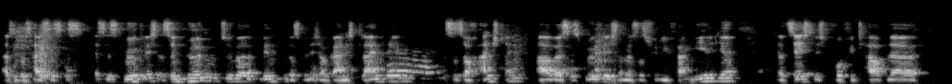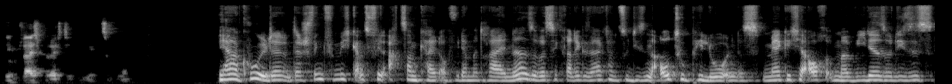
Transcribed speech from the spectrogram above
Also das heißt, es ist, es ist möglich, es sind Hürden zu überwinden, das will ich auch gar nicht kleinreden. Es ist auch anstrengend, aber es ist möglich und es ist für die Familie tatsächlich profitabler, den gleichberechtigten Weg zu gehen. Ja, cool. Da, da schwingt für mich ganz viel Achtsamkeit auch wieder mit rein. Ne? Also was ihr gerade gesagt habt, so diesen Autopiloten, das merke ich ja auch immer wieder, so dieses,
